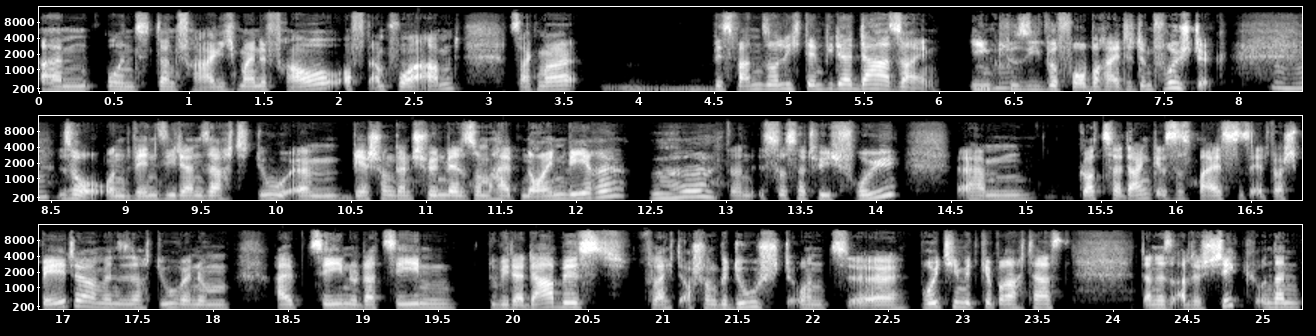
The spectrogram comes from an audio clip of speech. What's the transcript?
Ähm, und dann frage ich meine Frau oft am Vorabend, sag mal, bis wann soll ich denn wieder da sein? Mhm. Inklusive mhm. vorbereitetem Frühstück. Mhm. So, und wenn sie dann sagt, du, ähm, wäre schon ganz schön, wenn es um halb neun wäre, äh, dann ist das natürlich früh. Ähm, Gott sei Dank ist es meistens etwas später. Und wenn sie sagt, du, wenn um halb zehn oder zehn du wieder da bist, vielleicht auch schon geduscht und äh, Brötchen mitgebracht hast, dann ist alles schick. Und dann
